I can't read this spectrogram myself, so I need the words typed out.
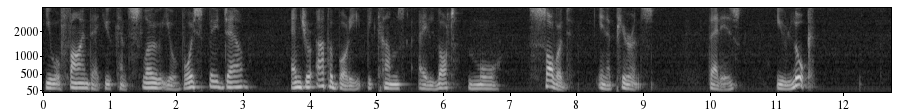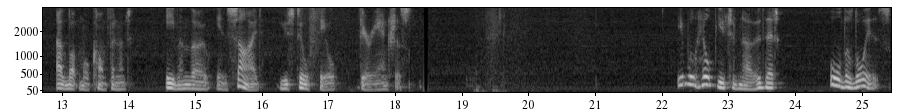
you will find that you can slow your voice speed down and your upper body becomes a lot more solid in appearance. That is, you look a lot more confident, even though inside you still feel very anxious. It will help you to know that all the lawyers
